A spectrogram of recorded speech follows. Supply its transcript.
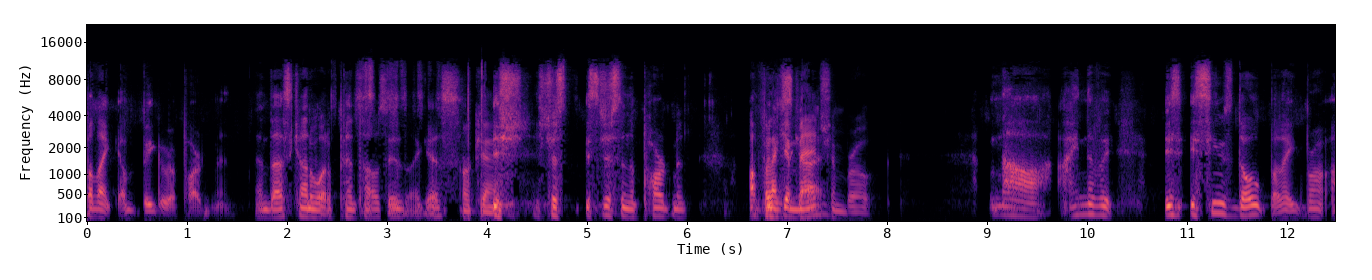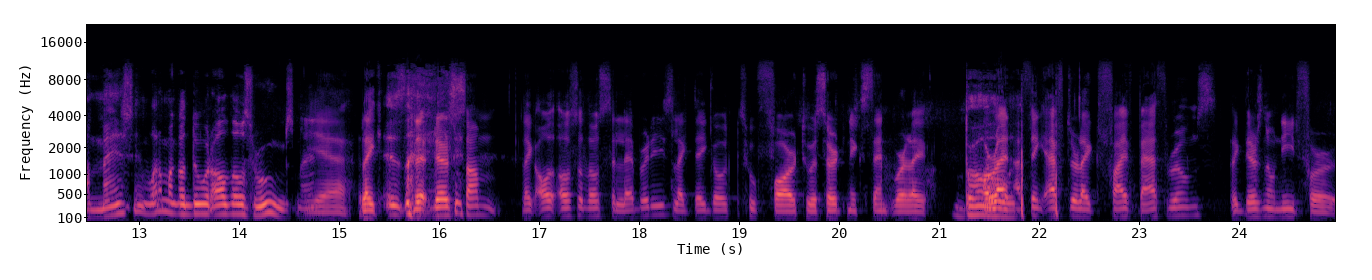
but like a bigger apartment, and that's kind of what a penthouse is, I guess. Okay. It's, it's just it's just an apartment up like a sky. mansion, bro. Nah, I never. It, it seems dope, but like, bro, a mansion. What am I gonna do with all those rooms, man? Yeah, like Is- there, there's some like al- also those celebrities like they go too far to a certain extent where like bro. all right, I think after like five bathrooms, like there's no need for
